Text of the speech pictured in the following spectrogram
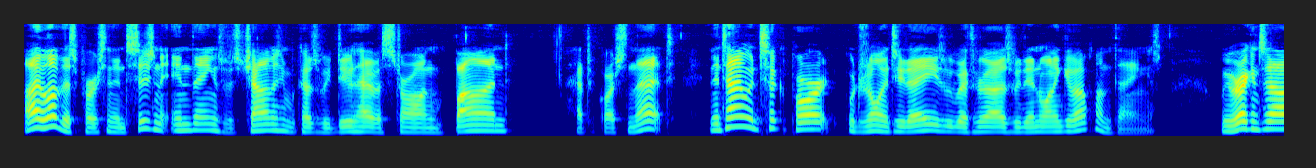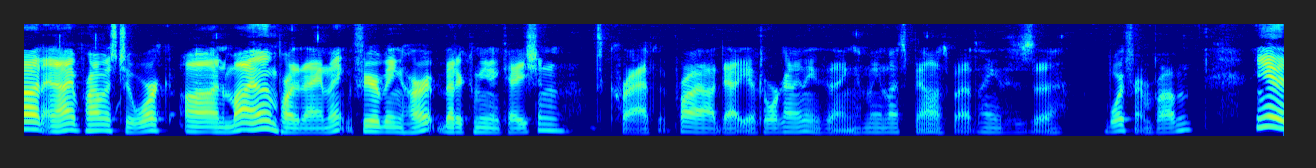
I love this person. The decision to end things was challenging because we do have a strong bond. I have to question that. In the time we took apart, which was only two days, we both realized we didn't want to give up on things. We reconciled, and I promised to work on my own part of the dynamic fear of being hurt, better communication. It's crap. Probably I doubt you have to work on anything. I mean, let's be honest about it. I think this is a boyfriend problem. Yeah,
